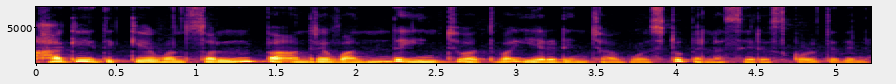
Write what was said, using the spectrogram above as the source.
ಹಾಗೆ ಇದಕ್ಕೆ ಒಂದು ಸ್ವಲ್ಪ ಅಂದರೆ ಒಂದು ಇಂಚು ಅಥವಾ ಎರಡು ಇಂಚು ಆಗುವಷ್ಟು ಬೆಲ್ಲ ಸೇರಿಸ್ಕೊಳ್ತಿದ್ದೀನಿ.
